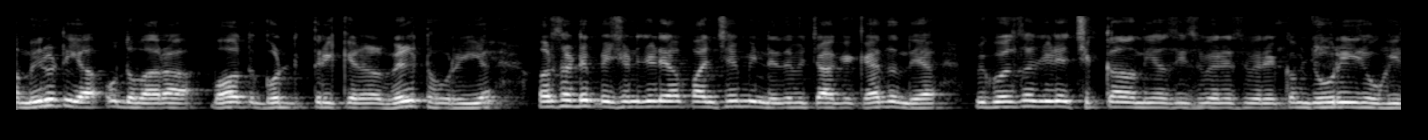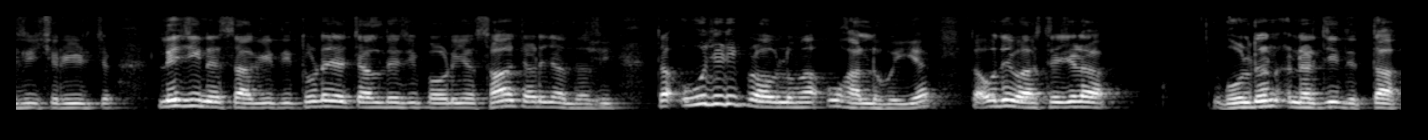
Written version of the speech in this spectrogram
ਇਮਿਊਨਿਟੀ ਆ, ਉਹ ਦੁਬਾਰਾ ਬਹੁਤ ਗੁੱਡ ਤਰੀਕੇ ਨਾਲ ਬਿਲਟ ਹੋ ਰਹੀ ਹੈ ਔਰ ਸਾਡੇ ਪੇਸ਼ੈਂਟ ਜਿਹੜੇ ਆ 5-6 ਮਹੀਨੇ ਦੇ ਵਿੱਚ ਆ ਕੇ ਕਹਿ ਦਿੰਦੇ ਆ ਵੀ ਗੋਇਲ ਸਾਹਿਬ ਜਿਹੜੀਆਂ ਛਿੱਕਾਂ ਆਉਂਦੀਆਂ ਸੀ ਸਵੇਰੇ ਸਵੇਰੇ, ਕਮਜ਼ੋਰੀ ਹੋ ਗਈ ਸੀ ਸਰੀਰ 'ਚ ਲੇਜੀਨੈਸ ਆ ਗਈ ਸੀ ਥੋੜਾ ਜਿਹਾ ਚੱਲਦੇ ਸੀ ਪੌੜੀਆਂ, ਸਾਹ ਚੜ ਜਾਂਦਾ ਸੀ, ਤਾਂ ਉਹ ਜਿਹੜੀ ਪ੍ਰੋਬਲਮ ਆ ਉਹ ਹੱਲ ਹੋਈ ਆ, ਤਾਂ ਉਹਦੇ ਵਾਸਤੇ ਜਿਹੜਾ ਗੋਲਡਨ એનર્ਜੀ ਦਿੱਤਾ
